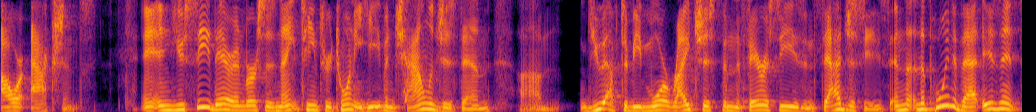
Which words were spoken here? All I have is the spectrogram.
our actions. And you see there in verses 19 through 20, he even challenges them um, you have to be more righteous than the Pharisees and Sadducees. And the, the point of that isn't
